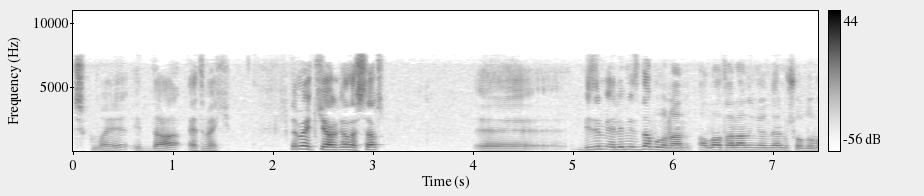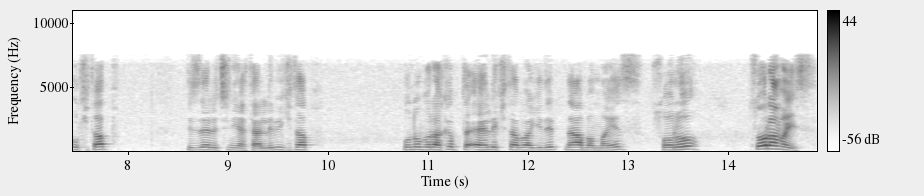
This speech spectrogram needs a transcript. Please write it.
çıkmayı iddia etmek. Demek ki arkadaşlar e, bizim elimizde bulunan allah Teala'nın göndermiş olduğu bu kitap bizler için yeterli bir kitap. Bunu bırakıp da ehli kitaba gidip ne yapamayız? Soru soramayız.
